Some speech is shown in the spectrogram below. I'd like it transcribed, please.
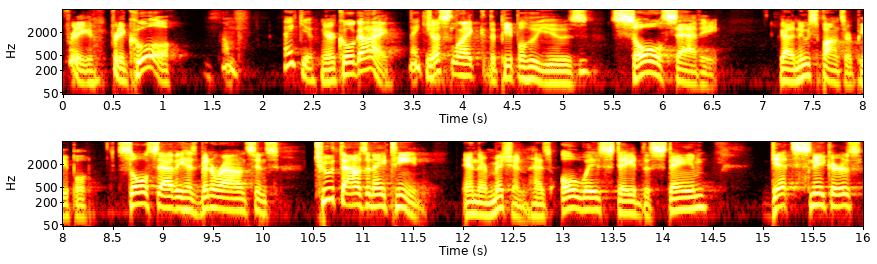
Pretty pretty cool. Um, thank you. You're a cool guy. Thank you. Just like the people who use Sole Savy. We got a new sponsor, people. Sole Savy has been around since 2018, and their mission has always stayed the same get sneakers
